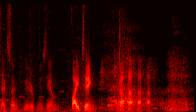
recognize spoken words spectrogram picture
Next on Computer Museum, fighting.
